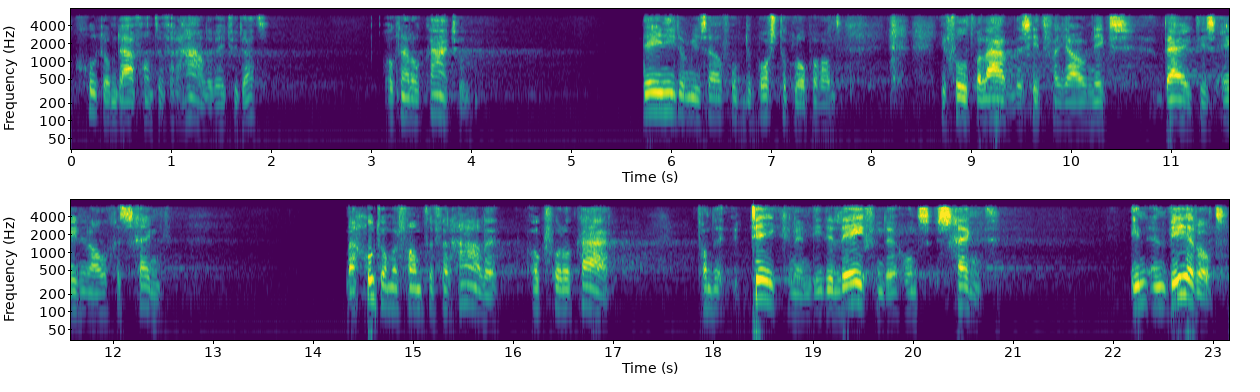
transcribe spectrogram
Ook goed om daarvan te verhalen, weet u dat? Ook naar elkaar toe. Nee, niet om jezelf op de borst te kloppen, want je voelt wel aan, er zit van jou niks bij. Het is een en al geschenk. Maar goed om ervan te verhalen, ook voor elkaar. Van de tekenen die de levende ons schenkt. In een wereld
